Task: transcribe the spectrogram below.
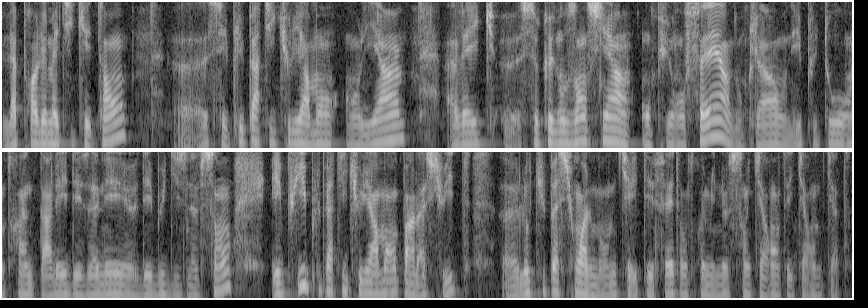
La problématique étant c'est plus particulièrement en lien avec euh, ce que nos anciens ont pu en faire. Donc là, on est plutôt en train de parler des années euh, début 1900. Et puis, plus particulièrement par la suite, l'occupation allemande qui a été faite entre 1940 et 1944.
